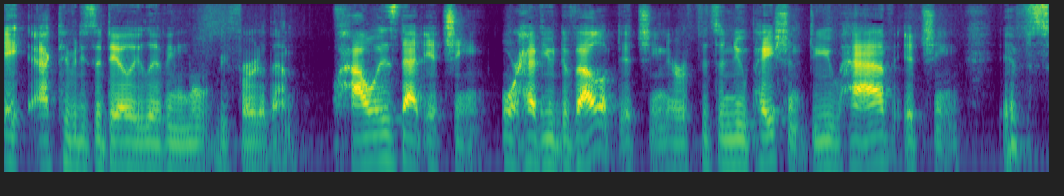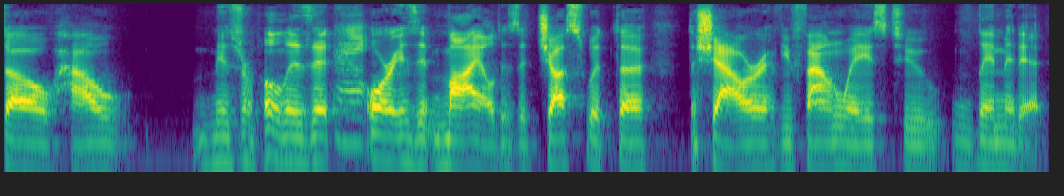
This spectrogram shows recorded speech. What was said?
activities of daily living? We'll refer to them. How is that itching? Or have you developed itching? Or if it's a new patient, do you have itching? If so, how miserable is it? Right. Or is it mild? Is it just with the, the shower? Have you found ways to limit it?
